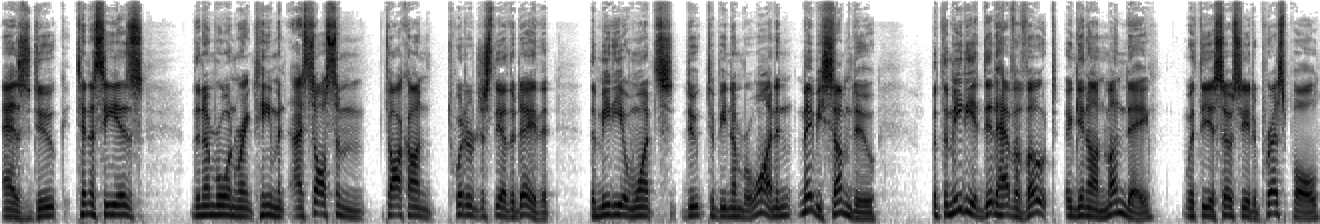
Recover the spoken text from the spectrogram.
as Duke. Tennessee is the number one ranked team. And I saw some talk on Twitter just the other day that the media wants Duke to be number one, and maybe some do. But the media did have a vote again on Monday with the Associated Press poll,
